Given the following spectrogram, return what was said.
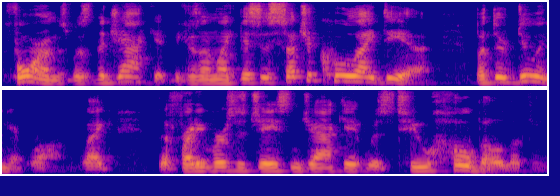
forums was the jacket because I'm like, this is such a cool idea, but they're doing it wrong. Like the Freddy versus Jason jacket was too hobo looking.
